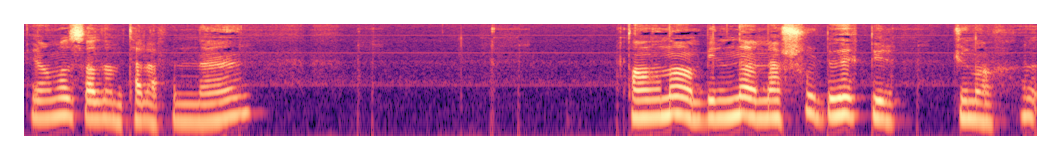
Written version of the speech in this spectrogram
Peyğəmbər sallam tərəfindən tanınan, bilinən, məşhur böyük bir günahı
